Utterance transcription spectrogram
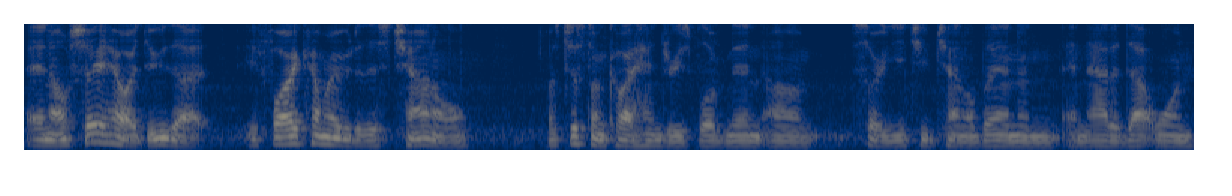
and I'll show you how I do that. If I come over to this channel, I was just on Kai Hendry's blog then, um, sorry YouTube channel then, and and added that one,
